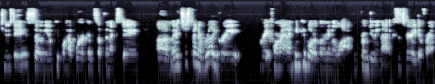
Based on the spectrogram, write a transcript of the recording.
Tuesdays, so you know people have work and stuff the next day. Um, and it's just been a really great, great format, and I think people are learning a lot from doing that because it's very different.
